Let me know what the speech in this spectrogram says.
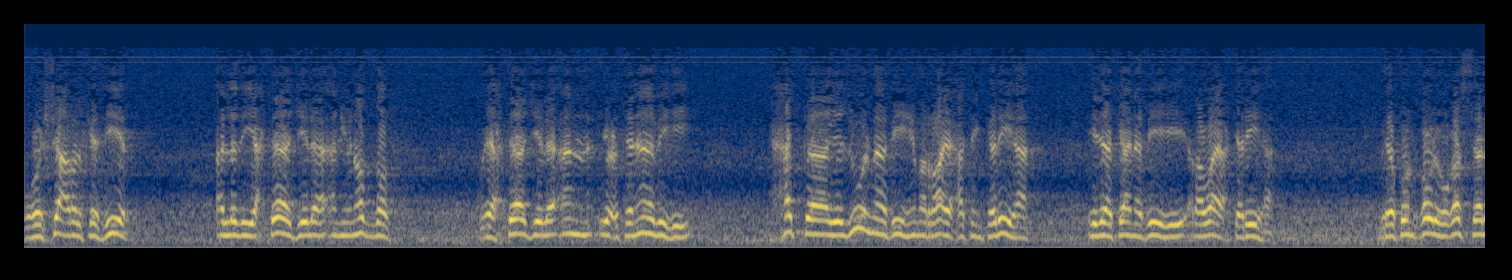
وهو الشعر الكثير الذي يحتاج إلى أن ينظف ويحتاج إلى أن يعتنى به حتى يزول ما فيه من رائحة كريهة إذا كان فيه روائح كريهة. ويكون قوله غسل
